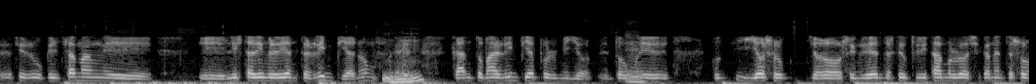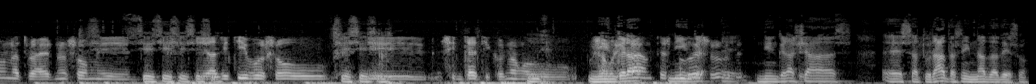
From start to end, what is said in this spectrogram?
é dicir, o que chaman... Eh, e lista de ingredientes limpia, non? Uh -huh. Canto máis limpia, pois mellor. Entón, eh. eh, e os, os ingredientes que utilizamos lógicamente son naturais, non son e, sí, sí, sí, sí, e aditivos sí. ou sí, sí, sí. sintéticos, non ou nin, gra, nin, eso, eh, nin graxas sí. eh, saturadas nin nada deso.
